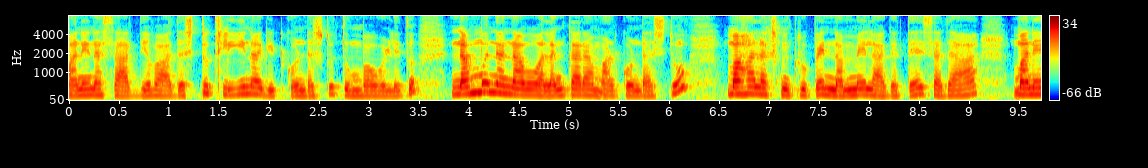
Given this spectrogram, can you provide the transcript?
ಮನೇನ ಸಾಧ್ಯವಾದಷ್ಟು ಕ್ಲೀನಾಗಿ ಇಟ್ಕೊಂಡಷ್ಟು ತುಂಬ ಒಳ್ಳೆಯದು ನಮ್ಮನ್ನು ನಾವು ಅಲಂಕಾರ ಮಾಡಿಕೊಂಡಷ್ಟು ಮಹಾಲಕ್ಷ್ಮಿ ಕೃಪೆ ನಮ್ಮ ಮೇಲಾಗುತ್ತೆ. ಸದಾ ಮನೆ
